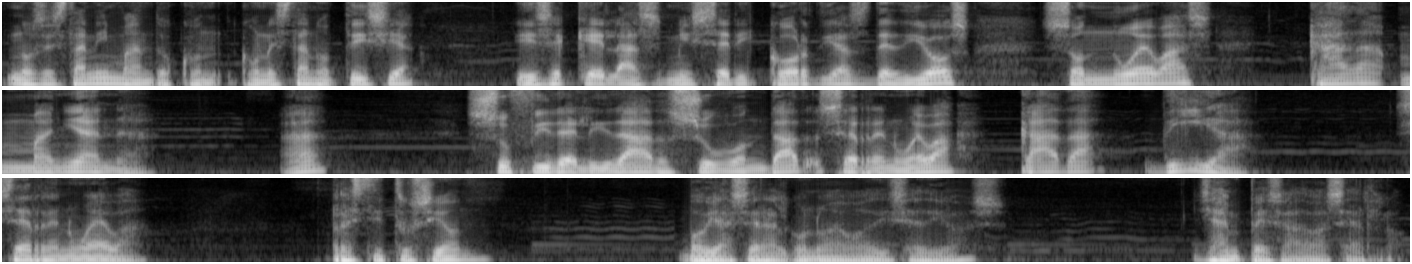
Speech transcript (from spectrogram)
nos está animando con, esta noticia dice que las misericordias de Dios son nuevas cada mañana. ¿ah? Su fidelidad, su bondad se renueva cada día. Se renueva. Restitución. Voy a hacer algo nuevo, dice Dios. Ya ha empezado a hacerlo.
